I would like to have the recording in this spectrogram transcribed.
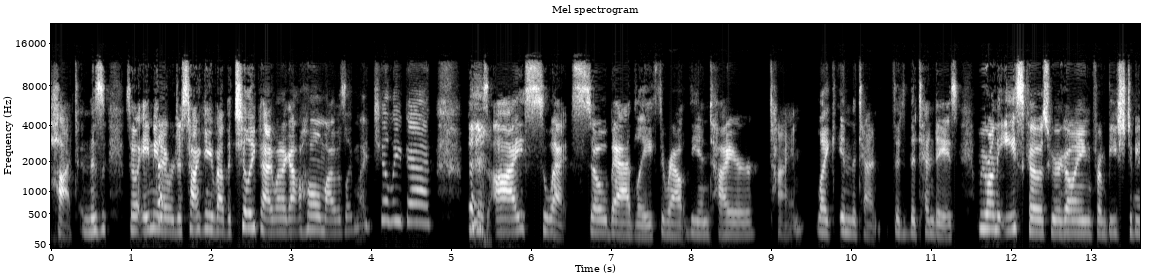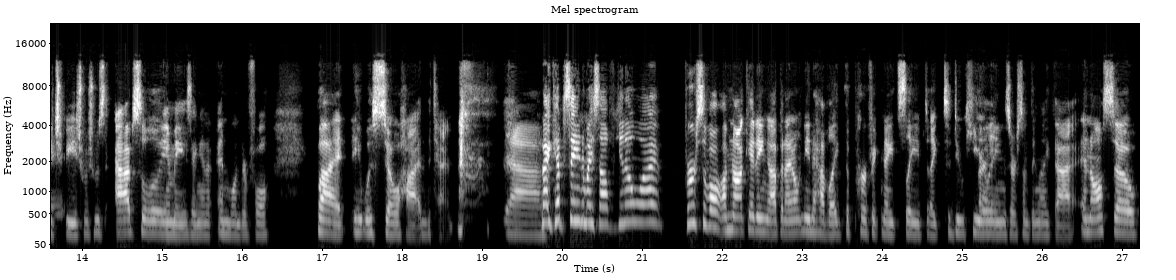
hot. And this, so Amy and I were just talking about the chiliPAD. When I got home, I was like, my chiliPAD, because I sweat so badly throughout the entire time, like in the tent, the, the 10 days. We were on the East Coast. We were going from beach to beach, beach, which was absolutely amazing and, and wonderful. But it was so hot in the tent. Yeah. and I kept saying to myself, you know what? First of all, I'm not getting up and I don't need to have like the perfect night's sleep, like to do healings right. or something like that. And also,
